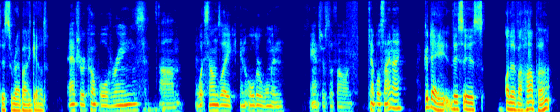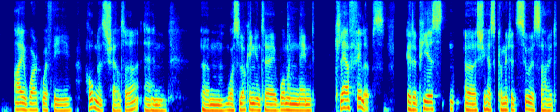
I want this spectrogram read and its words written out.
this Rabbi Gelt. After a couple of rings, um, what sounds like an older woman answers the phone. Temple Sinai. Good day. This is Oliver Harper. I work with the homeless shelter and um, was looking into a woman named Claire Phillips. It appears uh, she has committed suicide.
